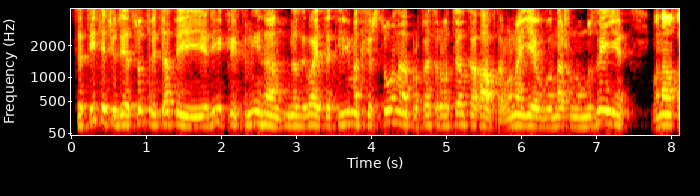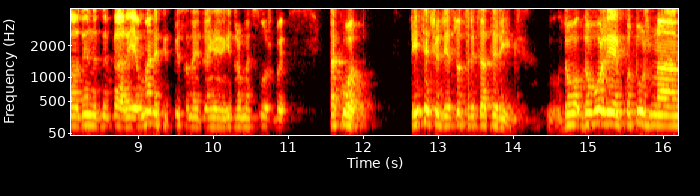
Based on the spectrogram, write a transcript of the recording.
Це 1930 рік. Книга називається Клімат Херсона. Професор Вацелка, автор. Вона є в нашому музеї. Вона один екземпляр є у мене підписаний для гідрометслужби. Так от, 1930 рік. До- Доволі потужна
